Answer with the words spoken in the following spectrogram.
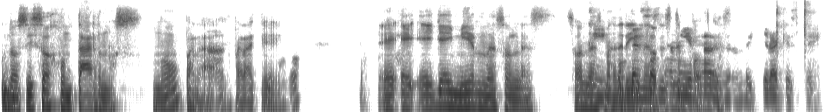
nos hizo juntarnos, ¿no? Para, Ah, para que eh, eh, ella y Mirna son las, son las Sí, madrinas de este Mirna desde podcast. donde quiera que esté.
